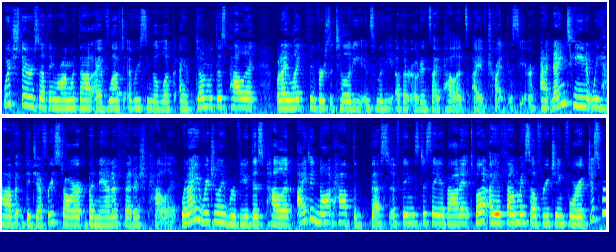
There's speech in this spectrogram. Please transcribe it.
which there's nothing wrong with that. I've loved every single look I've done with this palette, but I like the versatility in some of the other Oden's Eye palettes I've tried this year. At 19, we have the Jeffree Star Banana Fetish palette. When I originally reviewed this palette, I did not have the best of things to say about it, but I have found myself reaching for it just for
